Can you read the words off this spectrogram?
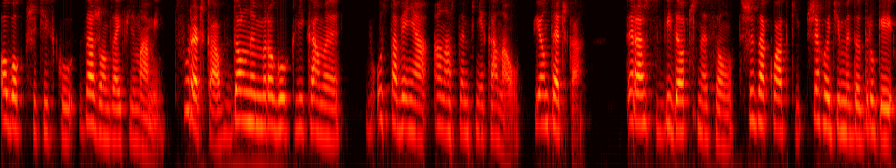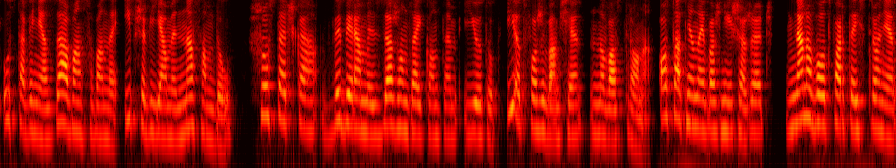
obok przycisku Zarządzaj filmami. Czwóreczka, w dolnym rogu klikamy w ustawienia, a następnie kanał. Piąteczka. Teraz widoczne są trzy zakładki. Przechodzimy do drugiej ustawienia zaawansowane i przewijamy na sam dół. Szósteczka, wybieramy zarządzaj kontem YouTube i otworzy Wam się nowa strona. Ostatnia najważniejsza rzecz, na nowo otwartej stronie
